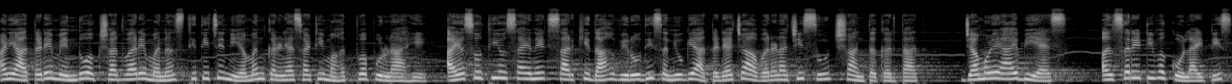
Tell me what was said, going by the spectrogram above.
आणि आतडे मेंदू अक्षाद्वारे मनस्थितीचे नियमन करण्यासाठी महत्त्वपूर्ण आहे. आयसोथिओसायनेट सारखी दाह विरोधी संयुगे आतड्याच्या आवरणाची सूट शांत करतात ज्यामुळे I B S ulcerative colitis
